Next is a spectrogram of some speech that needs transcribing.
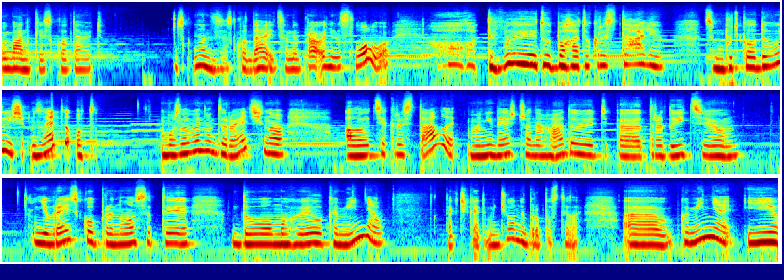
банки складають. Ск- Я не знаю, складають, неправильне слово. О, диви, тут багато кристалів. Це, мабуть, кладовище. Знаєте, от, можливо, недоречно, але ці кристали мені дещо нагадують е, традицію єврейську приносити до могил каміння. Так, чекайте, ми нічого не пропустили. Е, каміння і.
